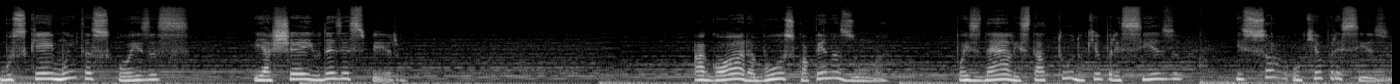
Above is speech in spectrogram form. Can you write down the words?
Busquei muitas coisas e achei o desespero. Agora busco apenas uma, pois nela está tudo o que eu preciso e só o que eu preciso.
